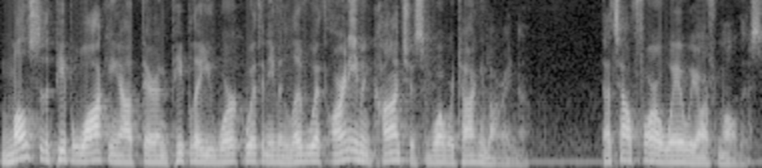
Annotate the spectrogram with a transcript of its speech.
Most of the people walking out there and the people that you work with and even live with aren't even conscious of what we're talking about right now. That's how far away we are from all this.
